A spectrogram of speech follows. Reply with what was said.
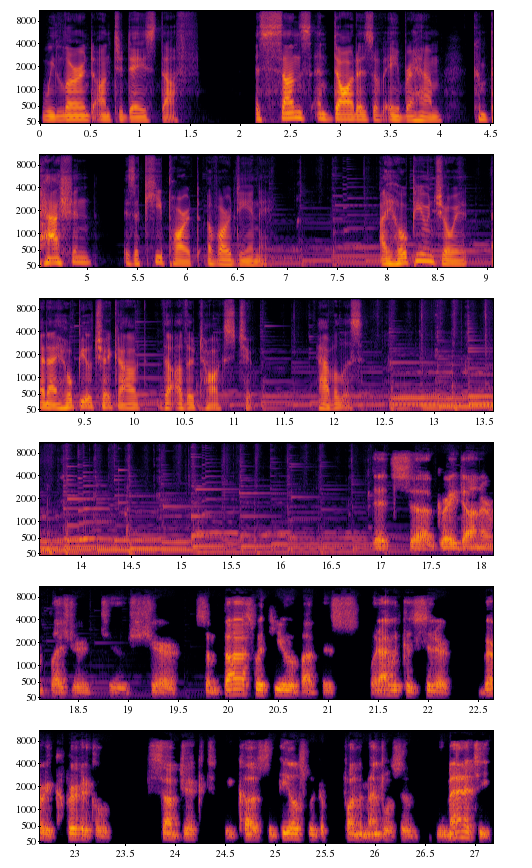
we learned on today's daf. As sons and daughters of Abraham, compassion is a key part of our DNA. I hope you enjoy it, and I hope you'll check out the other talks too. Have a listen. It's a great honor and pleasure to share some thoughts with you about this, what I would consider very critical subject because it deals with the fundamentals of humanity.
